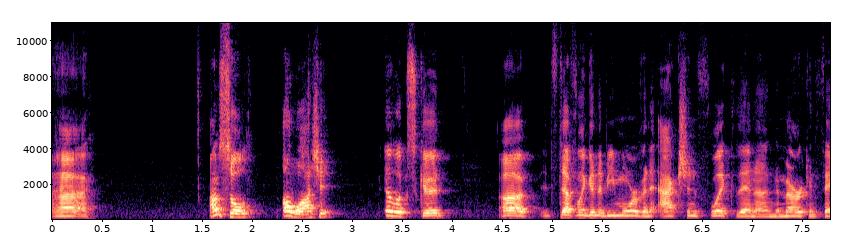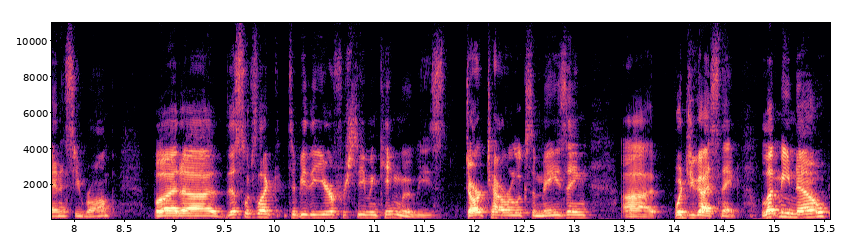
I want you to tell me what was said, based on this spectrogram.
Uh, I'm sold. I'll watch it. It looks good. Uh, it's definitely going to be more of an action flick than an American fantasy romp. But uh, this looks like to be the year for Stephen King movies. Dark Tower looks amazing. Uh, what do you guys think? Let me know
